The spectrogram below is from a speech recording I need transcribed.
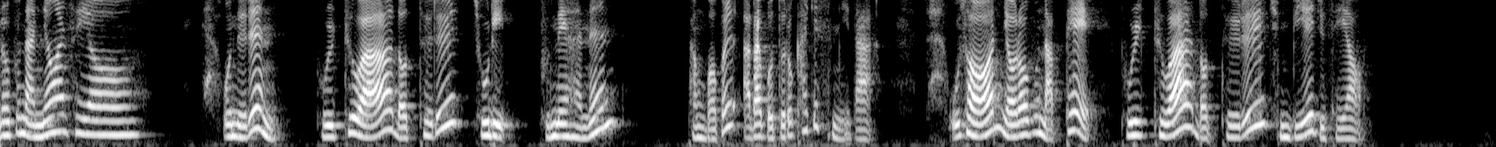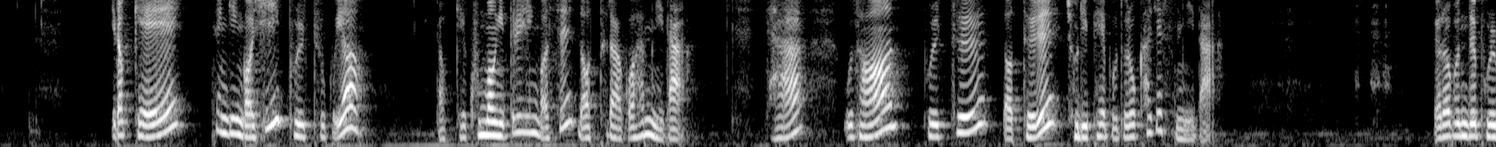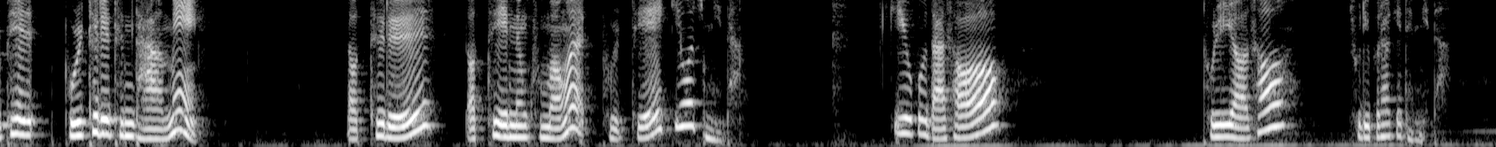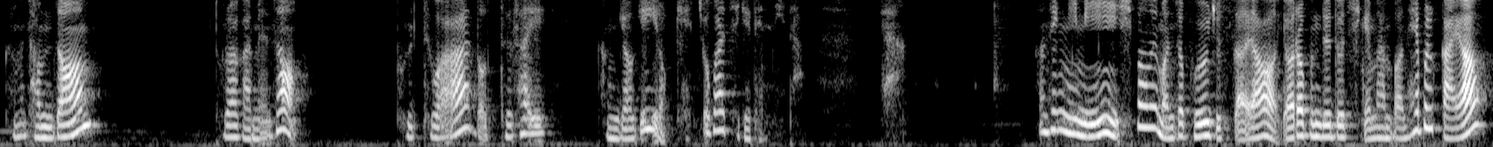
여러분 안녕하세요. 자, 오늘은 볼트와 너트를 조립, 분해하는 방법을 알아보도록 하겠습니다. 자, 우선 여러분 앞에 볼트와 너트를 준비해 주세요. 이렇게 생긴 것이 볼트고요. 이렇게 구멍이 뚫린 것을 너트라고 합니다. 자, 우선 볼트, 너트를 조립해 보도록 하겠습니다. 여러분들 볼페, 볼트를 든 다음에 너트를, 너트에 있는 구멍을 볼트에 끼워줍니다. 끼우고 나서 돌려서 조립을 하게 됩니다. 그러면 점점 돌아가면서 볼트와 너트 사이 간격이 이렇게 좁아지게 됩니다. 자, 선생님이 시범을 먼저 보여줬어요. 여러분들도 지금 한번 해볼까요?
